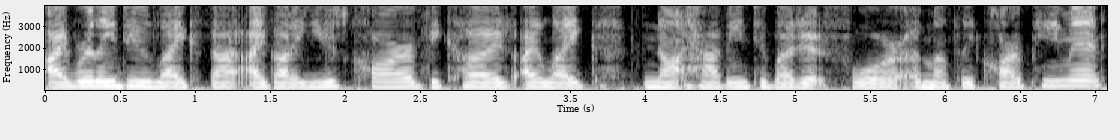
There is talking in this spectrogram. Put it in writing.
I really do like that I got a used car because I like not having to budget for a monthly car payment.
